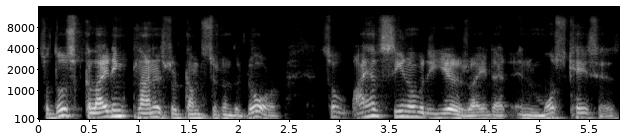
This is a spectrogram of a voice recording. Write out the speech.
So those colliding planets will come sit on the door. So I have seen over the years, right, that in most cases,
